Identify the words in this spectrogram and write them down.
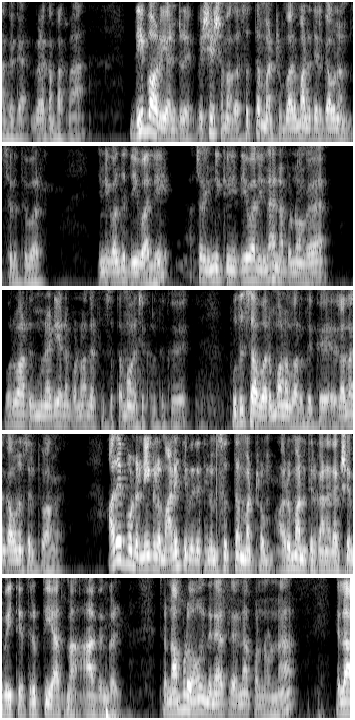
ஆகுக. விளக்கம் பார்க்கலாம். தீபாவளி அன்று விசேஷமாக சுத்தம் மற்றும் வருமானத்தில் கவனம் செலுத்துவர். இன்றைக்கி வந்து தீபாவளி. ஸோ இன்றைக்கி தீபாவளினா என்ன பண்ணுவாங்க? ஒரு வாரத்துக்கு முன்னாடி என்ன பண்ணுவோம்? அந்த இடத்த சுத்தமாக வச்சுக்கிறதுக்கு புதுசாக வருமானம் வர்றதுக்கு இதெல்லாம் கவனம் செலுத்துவாங்க. அதே போன்று நீங்களும் அனைத்து விதத்திலும் சுத்தம் மற்றும் வருமானத்திற்கான லட்சியம் வைத்து திருப்தி ஆத்மா ஆகுங்கள். ஸோ நம்மளும் இந்த நேரத்தில் என்ன பண்ணணும்னா எல்லா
